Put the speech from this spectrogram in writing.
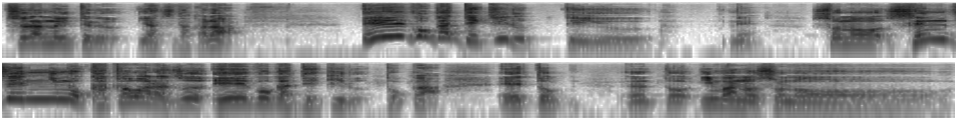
貫いてるやつだから、英語ができるっていう、ね。その戦前にもかかわらず英語ができるとか、えっ、ー、と、えっと、今のその、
